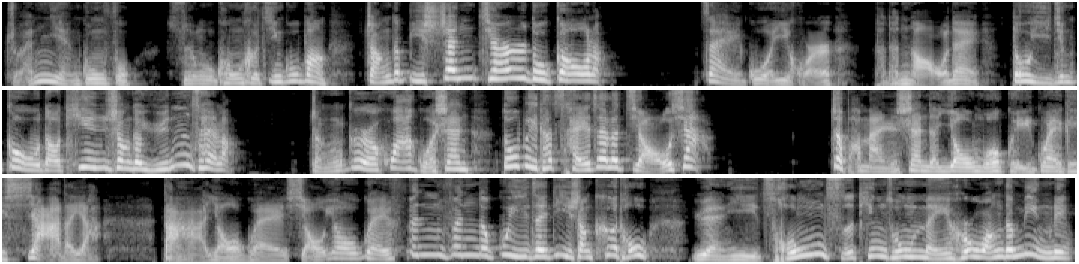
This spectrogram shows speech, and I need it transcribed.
转眼功夫，孙悟空和金箍棒长得比山尖儿都高了。再过一会儿，他的脑袋都已经够到天上的云彩了，整个花果山都被他踩在了脚下，这把满山的妖魔鬼怪给吓得呀！大妖怪、小妖怪纷纷的跪在地上磕头，愿意从此听从美猴王的命令。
